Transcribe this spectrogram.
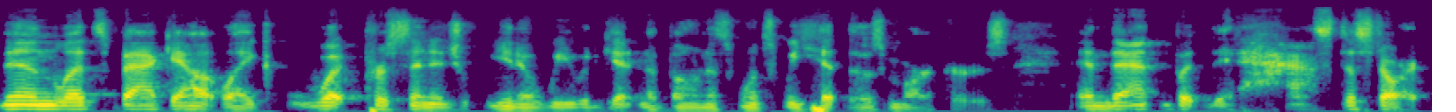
then let's back out like what percentage, you know, we would get in a bonus once we hit those markers. And that, but it has to start.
